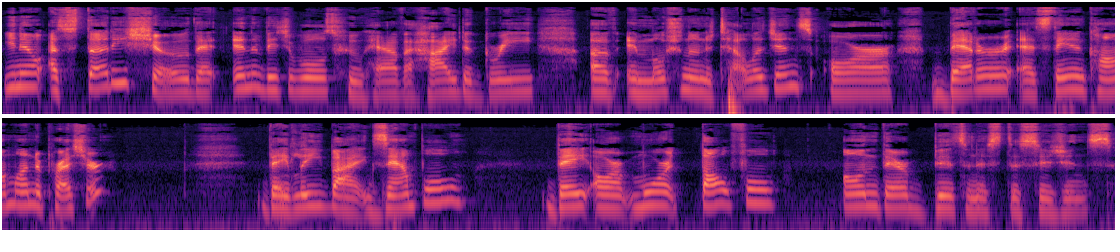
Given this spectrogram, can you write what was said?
You know, a study showed that individuals who have a high degree of emotional intelligence are better at staying calm under pressure. They lead by example. They are more thoughtful on their business decisions.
